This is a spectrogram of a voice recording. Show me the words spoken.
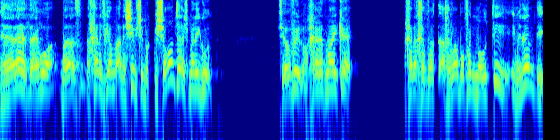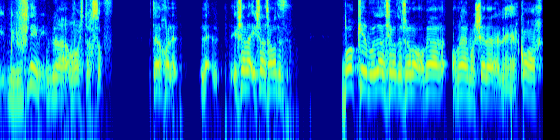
ננהל את האירוע? לכן יש גם אנשים שבכישרון שלה יש מנהיגות, שיובילו, אחרת מה יקרה? לכן החברה, החברה באופן מהותי, אימיננטי, מבפנים, אם הראש תחשוף. אתה יכול, אי אפשר לשנות את זה. בוקר בעודה השם אותו שלו, אומר, אומר משה לקורח,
